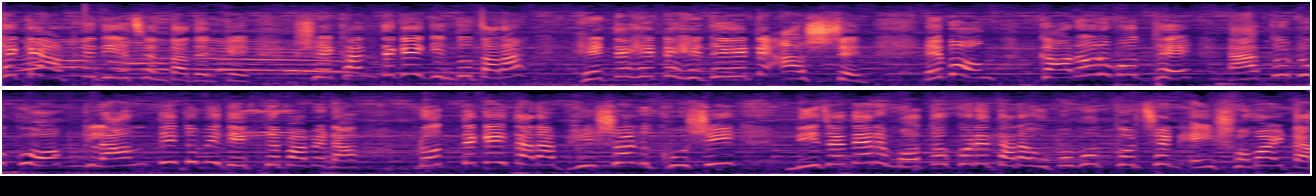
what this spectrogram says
থেকে আটকে দিয়েছেন তাদেরকে। সেখান থেকেই কিন্তু তারা হেঁটে হেঁটে হেঁটে হেঁটে আসছেন। এবং কারোর মধ্যে এতটুকু ক্লান্তি তুমি দেখতে পাবে না। প্রত্যেকেই তারা ভীষণ খুশি। নিজেদের মতো করে তারা উপভোগ করছেন এই সময়টা।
